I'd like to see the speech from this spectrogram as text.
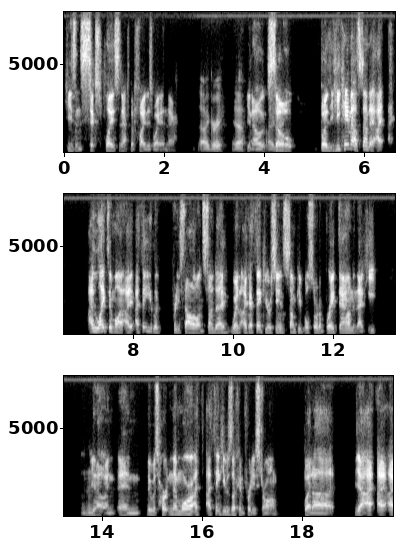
he's in sixth place and have to fight his way in there I agree. Yeah. you know I so agree. but he came out sunday i i liked him on I, I think he looked pretty solid on sunday when like i think you were seeing some people sort of break down in that heat Mhm. you know and and it was hurting them more i, I think he was looking pretty strong but uh yeah I, I i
